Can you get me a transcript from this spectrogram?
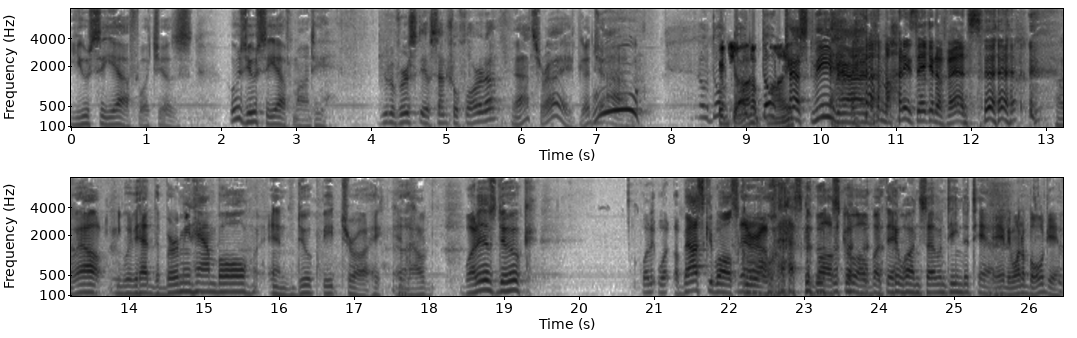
UCF, which is who's UCF, Monty? University of Central Florida. That's right. Good job. No, don't, Good job, don't, don't Monty. test me, man. Monty's taking offense. Well, we've had the Birmingham Bowl, and Duke beat Troy. And now, what is Duke? what, what a basketball school. They're a basketball school, but they won 17 to 10. hey, they won a bowl game.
